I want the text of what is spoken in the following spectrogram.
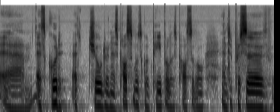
um, as good as children as possible, as good people as possible, and to preserve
